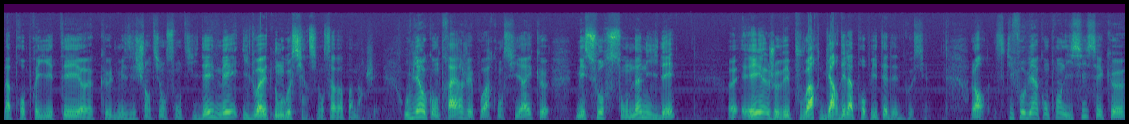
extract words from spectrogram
la propriété euh, que mes échantillons sont idées, mais ils doivent être non gaussiens, sinon ça ne va pas marcher. Ou bien au contraire, je vais pouvoir considérer que mes sources sont non idées euh, et je vais pouvoir garder la propriété d'être gaussienne. Alors, ce qu'il faut bien comprendre ici, c'est que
